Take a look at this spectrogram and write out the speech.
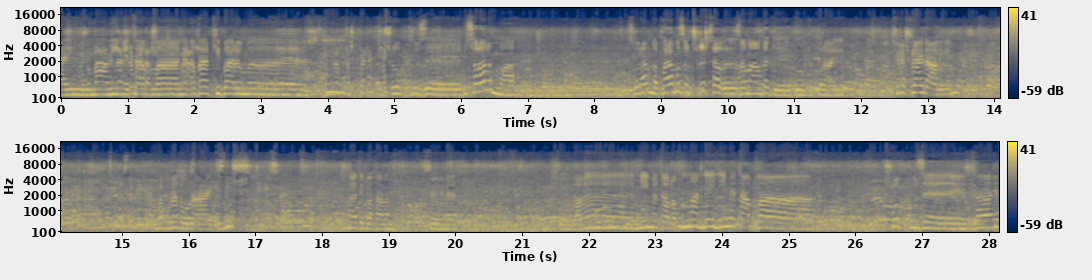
Ay Nimet abla ne kadar kibarmış. Bunlar kaç para ki? Çok güzel. Bir soralım mı? Soralım da paramızın çıkış ta- zamanında gördük burayı. Şöyle şurayı da alayım. Bak burada oraya aitmiş. Hadi bakalım. Şöyle. Ana, Nimet abla. Bunlar ne? Nimet abla. Çok güzel. Tarih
